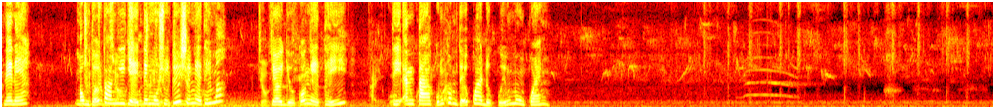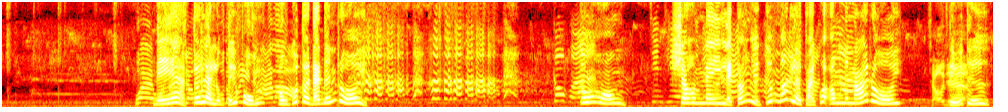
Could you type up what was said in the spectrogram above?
Nè nè, Ông thổi to như vậy Tên môn sư tuyết sẽ nghe thấy mất. Cho dù có nghe thấy, Thì anh ta cũng không thể qua được quyển môn quan. Nè, tôi là Lục Tiểu Phụng, Hồn của tôi đã đến rồi. Câu hồn, Sao hôm nay lại có người cướp mất lời thoại của ông nên nói rồi? Tiểu thư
